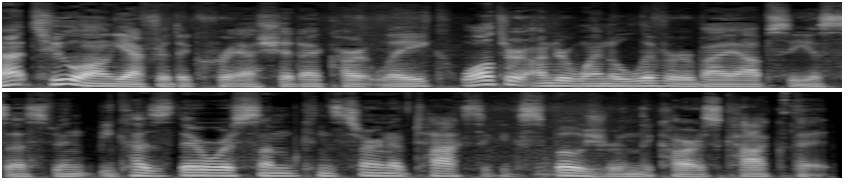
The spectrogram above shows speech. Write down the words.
Not too long after the crash at Elkhart Lake, Walter underwent a liver biopsy assessment because there was some concern of toxic exposure in the car's cockpit.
